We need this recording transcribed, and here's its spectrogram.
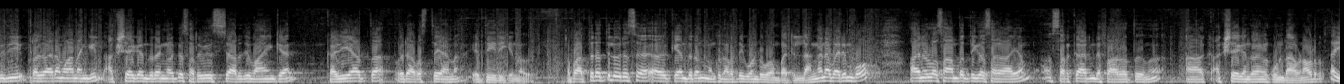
വിധി പ്രകാരമാണെങ്കിൽ അക്ഷയ കേന്ദ്രങ്ങൾക്ക് സർവീസ് ചാർജ് വാങ്ങിക്കാൻ കഴിയാത്ത ഒരവസ്ഥയാണ് എത്തിയിരിക്കുന്നത്. അപ്പോൾ അത്തരത്തിലൊരു കേന്ദ്രം നമുക്ക് നടത്തിക്കൊണ്ടുപോകാൻ പറ്റില്ല. അങ്ങനെ വരുമ്പോൾ അതിനുള്ള സാമ്പത്തിക സഹായം സർക്കാരിന്റെ ഭാഗത്ത് നിന്ന് അക്ഷയ കേന്ദ്രങ്ങൾക്ക് ഉണ്ടാവണം. അവിടെ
